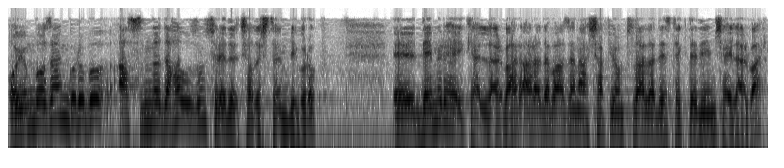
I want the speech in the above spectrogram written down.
oyun bozan grubu aslında daha uzun süredir çalıştığım bir grup. Ee, demir heykeller var. Arada bazen ahşap yontularla desteklediğim şeyler var.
